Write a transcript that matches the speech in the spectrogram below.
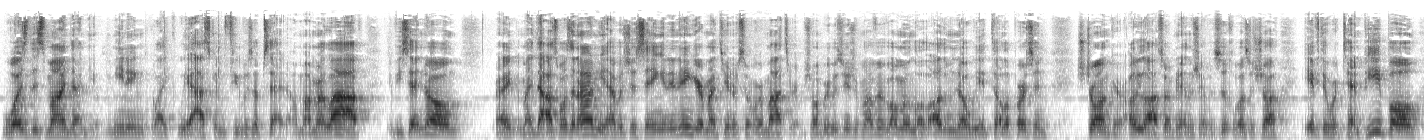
Was this mind on you? Meaning, like, we ask him if he was upset. Amar Lav, if he said no, Right? My das wasn't on me. I was just saying it in anger. Matir, so we're matir. No, we had tell a person stronger. If there were ten people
